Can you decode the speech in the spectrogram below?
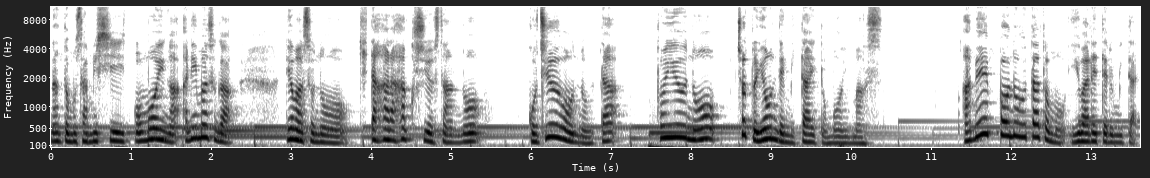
なんとも寂しい思いがありますがではその北原白秋さんの50音の歌というのをちょっと読んでみたいと思います。アメンボの歌とも言われてるみたい。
